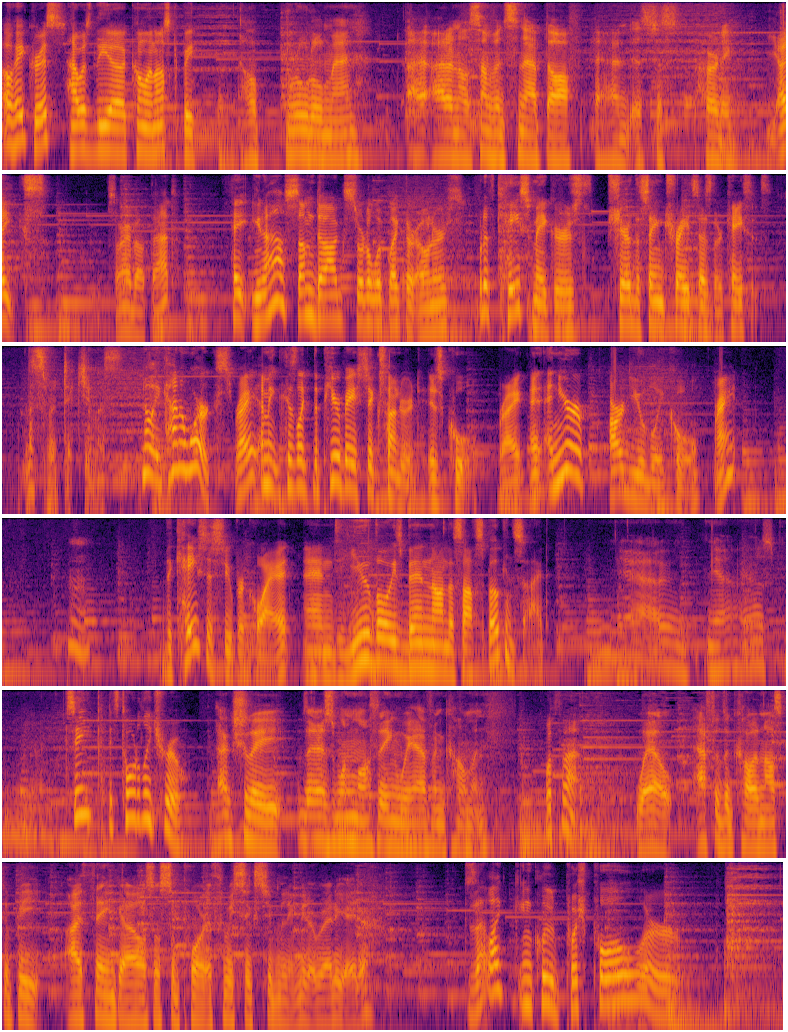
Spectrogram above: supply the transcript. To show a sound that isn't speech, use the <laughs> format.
Oh, hey, Chris. How was the uh, colonoscopy? Oh, brutal, man. I, I don't know, something snapped off and it's just hurting. Yikes. Sorry about that. Hey, you know how some dogs sort of look like their owners? What if case makers shared the same traits as their cases? That's ridiculous. No, it kind of works, right? I mean, because like the Pure Base 600 is cool, right? And, and you're arguably cool, right? Hmm. The case is super quiet, and you've always been on the soft-spoken side. Yeah, yeah. See, it's totally true. Actually, there's one more thing we have in common. What's that? Well, after the colonoscopy, I think I also support a 360 millimeter radiator. Does that like include push-pull or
